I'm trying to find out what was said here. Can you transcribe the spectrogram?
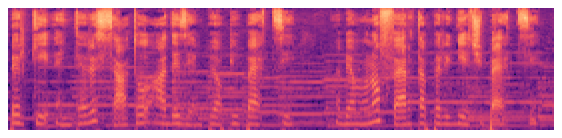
per chi è interessato ad esempio a più pezzi. Abbiamo un'offerta per i 10 pezzi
